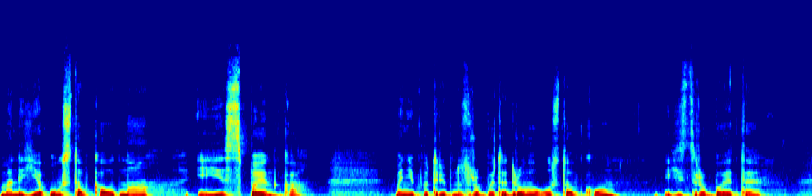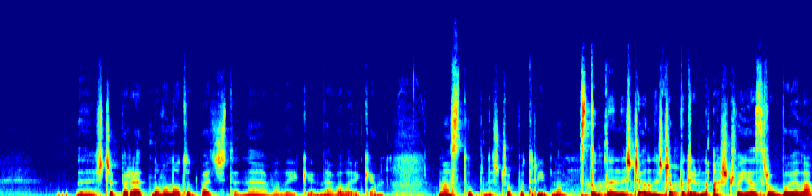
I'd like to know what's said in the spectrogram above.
У мене є уставка одна і спинка. Мені потрібно зробити другу уставку і зробити е, ще перед. Ну, воно тут, бачите, невелике, невелике. Наступне, що потрібно. Наступне не що, не що потрібно, а що я зробила.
